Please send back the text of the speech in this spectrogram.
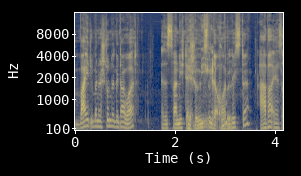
weit über eine Stunde gedauert. Es ist zwar nicht der ja, schönste und der cool. ordentlichste, aber er ist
